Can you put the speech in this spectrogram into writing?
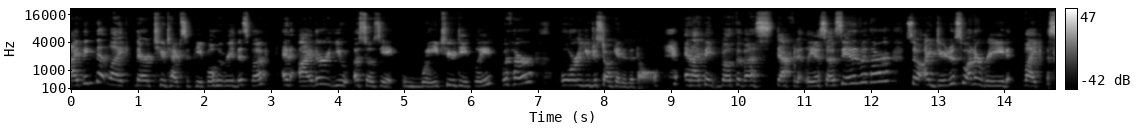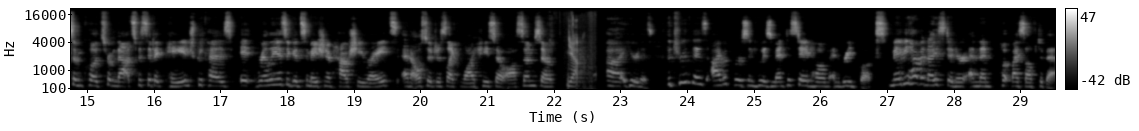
I think that like there are two types of people who read this book and either you associate way too deeply with her or you just don't get it at all. And I think both of us definitely associated with her. So I do just want to read like some quotes from that specific page because it really is a good summation of how she writes and also just like why she's so awesome. So, yeah. Uh, here it is. The truth is, I'm a person who is meant to stay at home and read books, maybe have a nice dinner, and then put myself to bed.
